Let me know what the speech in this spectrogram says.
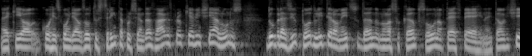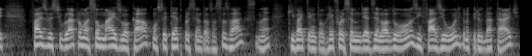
né, que ó, corresponde aos outros 30% das vagas, porque a gente tem alunos do Brasil todo, literalmente, estudando no nosso campus ou na UTFPR. Né? Então, a gente faz o vestibular para uma ação mais local, com 70% das nossas vagas, né? que vai então, reforçando no dia 19 do 11, em fase única, no período da tarde,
